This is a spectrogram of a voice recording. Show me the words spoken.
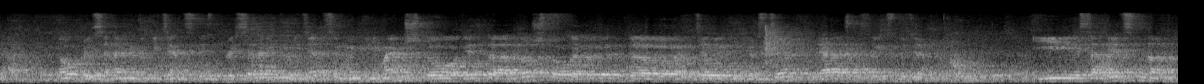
Да. Новые профессиональные компетенции. То есть профессиональные компетенции мы понимаем, что это то, что готовит, э, делает университет для своих студентов. И, соответственно,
